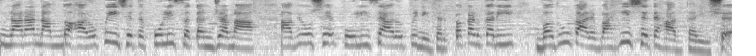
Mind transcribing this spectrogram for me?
ચુનારા નામનો આરોપી છે તે પોલીસ સકંજામાં આવ્યો છે. પોલીસે આરોપીની ધરપકડ કરી, વધુ કાર્યવાહી છે તે હાથ ધરી છે.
